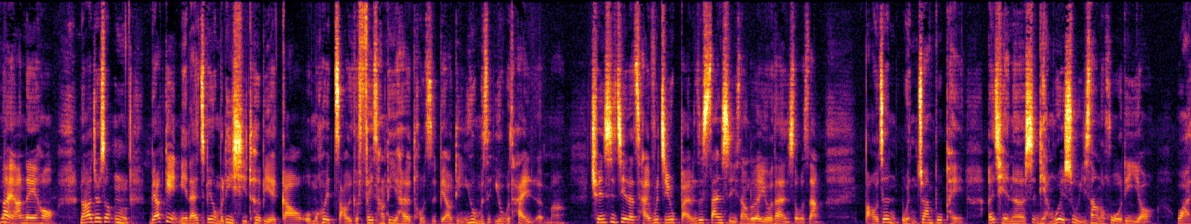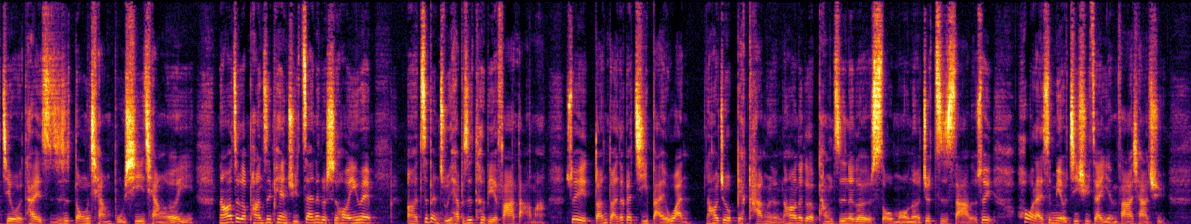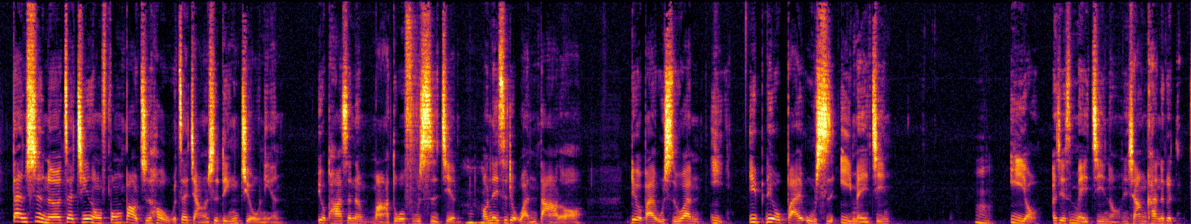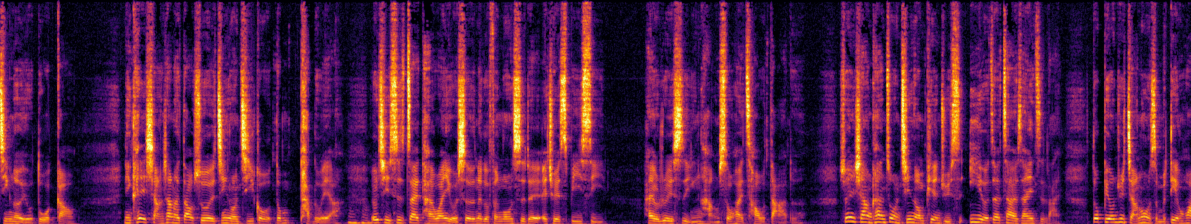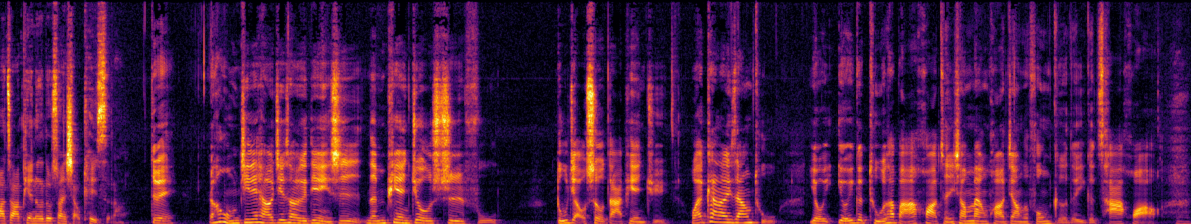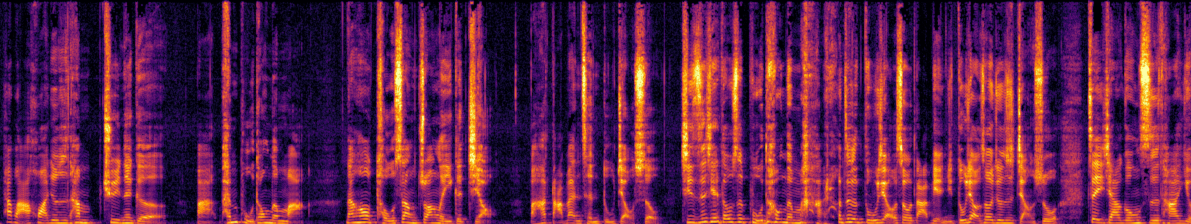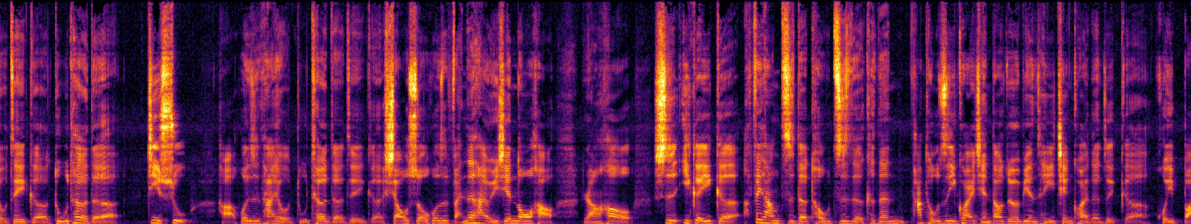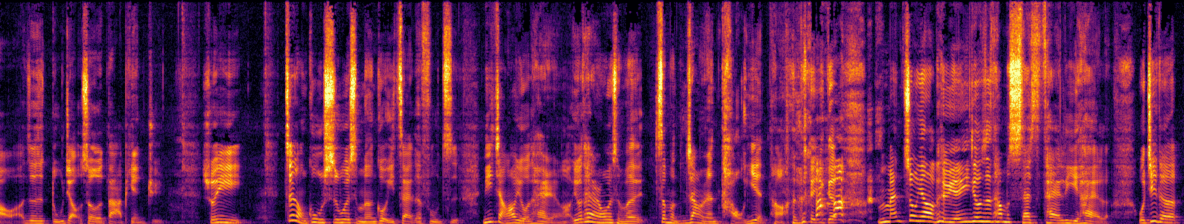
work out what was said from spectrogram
那也要那哈，然后就说嗯，不要给你来这边，我们利息特别高，我们会找一个非常厉害的投资标的，因为我们是犹太人嘛。全世界的财富几乎百分之三十以上都在犹太人手上，保证稳赚不赔，而且呢是两位数以上的获利哦。哇，结果他也只是东墙补西墙而已。然后这个庞氏骗局在那个时候，因为呃资本主义还不是特别发达嘛，所以短短大概几百万，然后就被坑了。然后那个庞氏那个首谋呢就自杀了，所以后来是没有继续再研发下去。但是呢，在金融风暴之后，我再讲的是零九年又发生了马多夫事件，哦，那次就完大了哦。六百五十万亿，一六百五十亿美金，嗯，亿哦，而且是美金哦，你想想看那个金额有多高，你可以想象得到，所有的金融机构都怕的呀，尤其是在台湾有设那个分公司的 HSBC，还有瑞士银行受害超大的。所以你想想看，这种金融骗局是一而再、再而三一直来，都不用去讲那种什么电话诈骗，那个都算小 case 啦。对。然后我们今天还要介绍一个电影，是《能骗就是福》，独角兽大骗局。我还看到一张图，有有一个图，他把它画成像漫画这样的风格的一个插画哦。他把它画就是他们去那个把很普通的马，然后头上装了一个角，把它打扮成独角兽。其实这些都是普通的马，然后这个独角兽大骗局，独角兽就是讲说这一家公司它有这个独特的技术，好，或者是他有独特的这个销售，或者是反正他有一些 know how，然后是一个一个非常值得投资的，可能他投资一块钱，到最后变成一千块的这个回报啊，这是独角兽的大骗局，所以。这种故事为什么能够一再的复制？你讲到犹太人啊，犹太人为什么这么让人讨厌？哈，的一个蛮重要的原因就是他们实在是太厉害了。我记得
